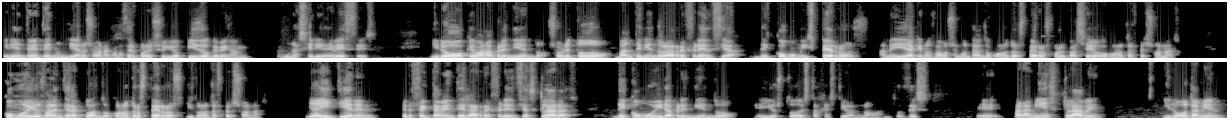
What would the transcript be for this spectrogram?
Evidentemente en un día no se van a conocer, por eso yo pido que vengan una serie de veces. Y luego, ¿qué van aprendiendo? Sobre todo, van teniendo la referencia de cómo mis perros, a medida que nos vamos encontrando con otros perros por el paseo o con otras personas, cómo ellos van interactuando con otros perros y con otras personas. Y ahí tienen perfectamente las referencias claras de cómo ir aprendiendo ellos toda esta gestión, ¿no? Entonces, eh, para mí es clave y luego también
